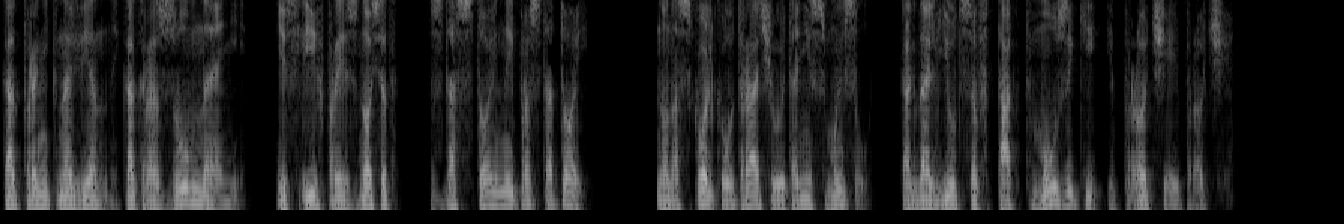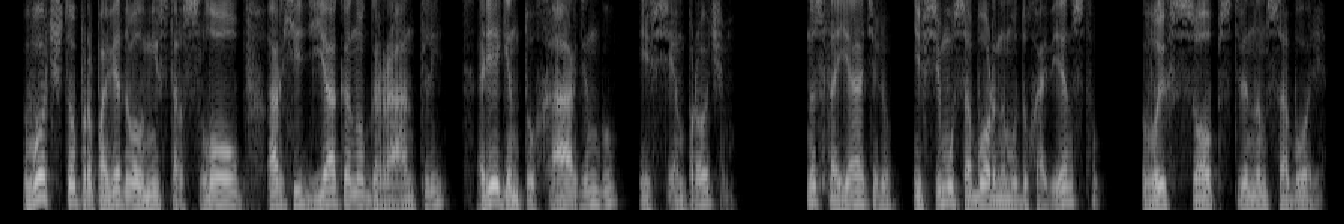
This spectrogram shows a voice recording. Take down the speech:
как проникновенны, как разумны они, если их произносят с достойной простотой. Но насколько утрачивают они смысл, когда льются в такт музыки и прочее, и прочее. Вот что проповедовал мистер Слоуп архидиакону Грантли, регенту Хардингу и всем прочим, настоятелю и всему соборному духовенству в их собственном соборе,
